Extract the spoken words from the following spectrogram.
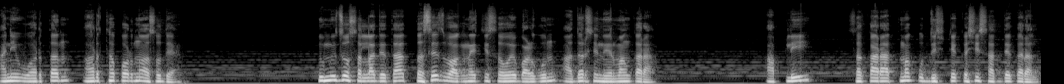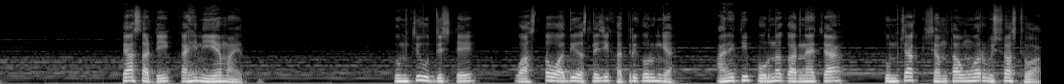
आणि वर्तन अर्थपूर्ण असू द्या. तुम्ही जो सल्ला देता तसेच वागण्याची सवय बाळगून आदर्श निर्माण करा. आपली सकारात्मक उद्दिष्टे कशी साध्य कराल? त्यासाठी काही नियम आहेत. तुमची उद्दिष्टे वास्तववादी असल्याची खात्री करून घ्या आणि ती पूर्ण करण्याच्या तुमच्या क्षमतांवर विश्वास ठेवा.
